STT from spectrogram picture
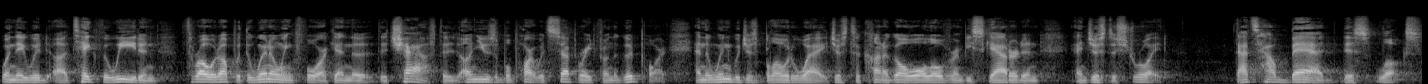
when they would uh, take the weed and throw it up with the winnowing fork, and the, the chaff, the unusable part, would separate from the good part, and the wind would just blow it away, just to kind of go all over and be scattered and, and just destroyed. That's how bad this looks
